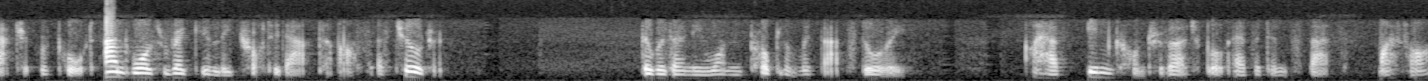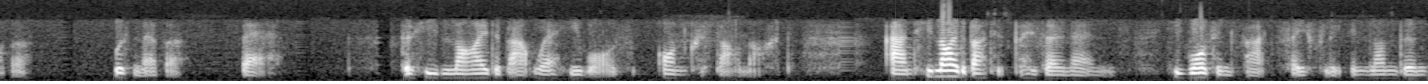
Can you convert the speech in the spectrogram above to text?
psychiatric report and was regularly trotted out to us as children. There was only one problem with that story. I have incontrovertible evidence that my father was never there. So he lied about where he was on Kristallnacht. And he lied about it for his own ends. He was, in fact, safely in London.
